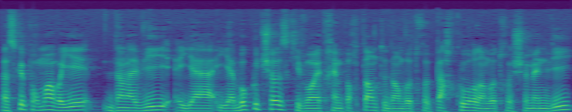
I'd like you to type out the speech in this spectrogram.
Parce que pour moi, vous voyez, dans la vie, il y, a, il y, a, beaucoup de choses qui vont être importantes dans votre parcours, dans votre chemin de vie,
